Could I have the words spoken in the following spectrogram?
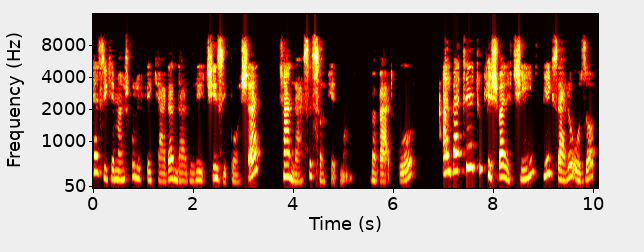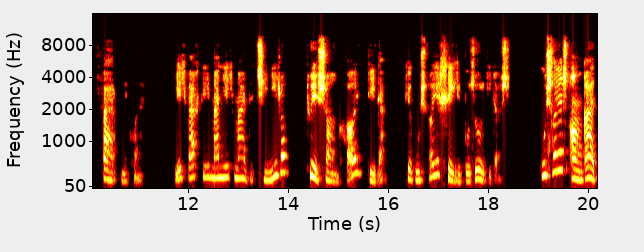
کسی که مشغول فکر کردن درباره چیزی باشد چند لحظه ساکت ماند و بعد گفت البته تو کشور چین یک ذره اوضاع فرق می‌کنه. یک وقتی من یک مرد چینی را توی شانگهای دیدم که گوشهای خیلی بزرگی داشت. گوشهایش آنقدر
